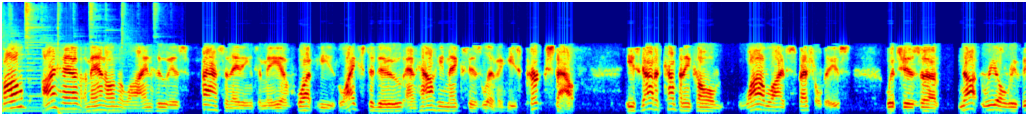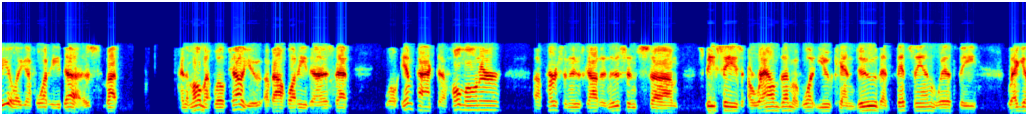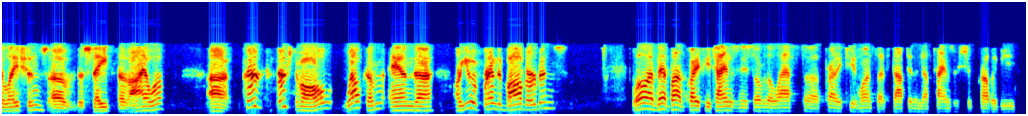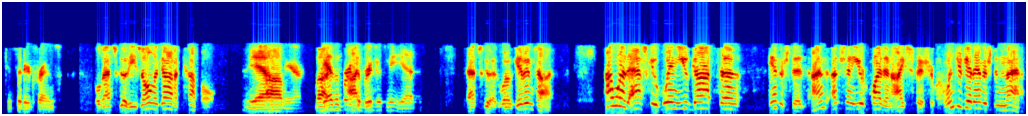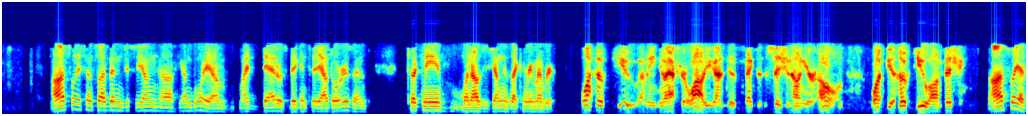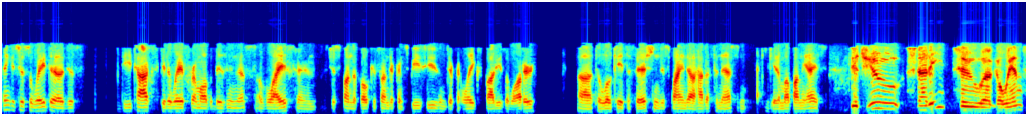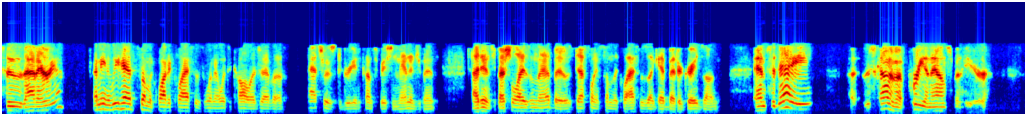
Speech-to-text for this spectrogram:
Bob, I have a man on the line who is fascinating to me of what he likes to do and how he makes his living. He's Kirk Stout. He's got a company called Wildlife Specialties which is uh, not real revealing of what he does, but in a moment we'll tell you about what he does that will impact a homeowner, a person who's got a nuisance um, species around them of what you can do that fits in with the regulations of the state of Iowa. Uh, Kirk, first of all, welcome, and uh, are you a friend of Bob Urban's? Well, I've met Bob quite a few times, and just over the last uh, probably two months, I've stopped in enough times we should probably be considered friends. Well, that's good. He's only got a couple. Yeah, um, yeah. But he hasn't burned I, the bridge with me yet. That's good. Well, give him time. I wanted to ask you when you got uh, interested. I understand you were quite an ice fisherman. When did you get interested in that? Honestly, since I've been just a young uh, young boy, um, my dad was big into the outdoors and took me when I was as young as I can remember what hooked you? I mean, you know, after a while, you got to make the decision on your own. What hooked you on fishing? Honestly, I think it's just a way to just detox, get away from all the busyness of life, and it's just fun to focus on different species and different lakes, bodies of water, uh, to locate the fish and just find out how to finesse and get them up on the ice. Did you study to uh, go into that area? I mean, we had some aquatic classes when I went to college. I have a bachelor's degree in conservation management, I didn't specialize in that, but it was definitely some of the classes I got better grades on. And today, uh, it's kind of a pre-announcement here,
